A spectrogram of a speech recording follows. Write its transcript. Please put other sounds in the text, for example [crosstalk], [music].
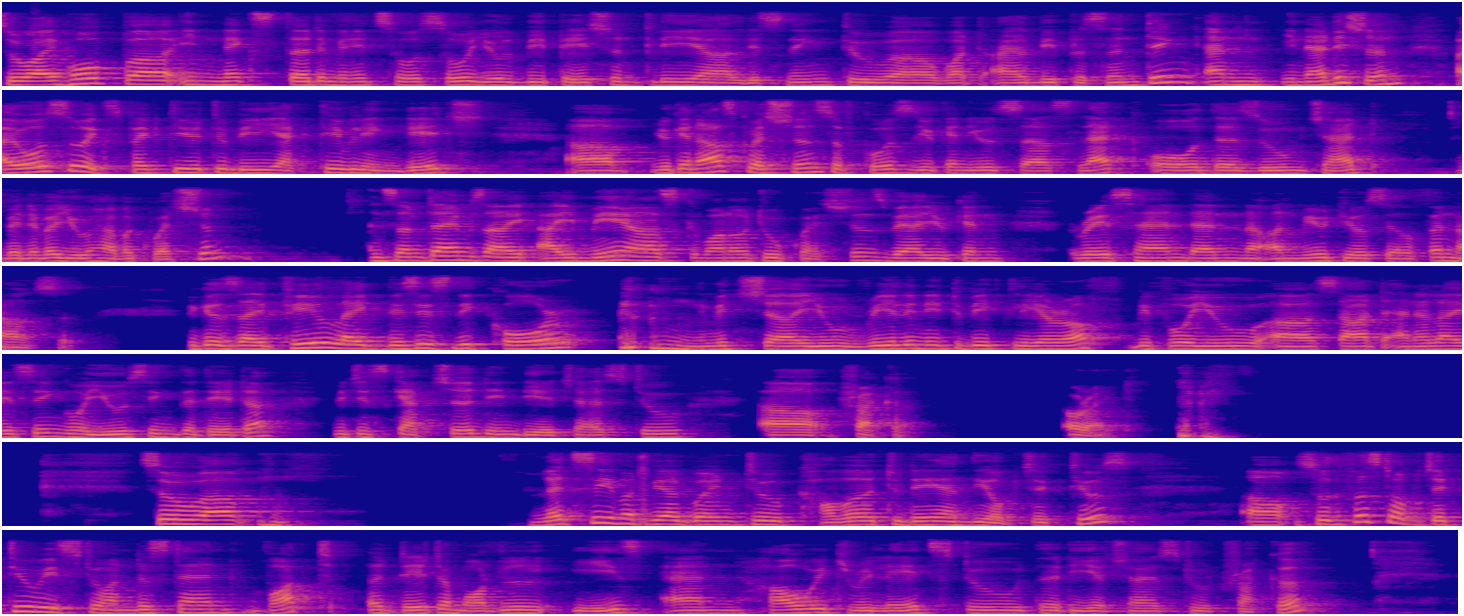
so I hope uh, in next 30 minutes or so, you'll be patiently uh, listening to uh, what I'll be presenting. And in addition, I also expect you to be actively engaged. Uh, you can ask questions, of course, you can use uh, Slack or the Zoom chat whenever you have a question. And sometimes I, I may ask one or two questions where you can raise hand and unmute yourself and answer because I feel like this is the core [clears throat] which uh, you really need to be clear of before you uh, start analyzing or using the data which is captured in DHIS2 uh, tracker. All right. [clears throat] so uh, [clears throat] let's see what we are going to cover today and the objectives. Uh, so the first objective is to understand what a data model is and how it relates to the DHIS2 tracker.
